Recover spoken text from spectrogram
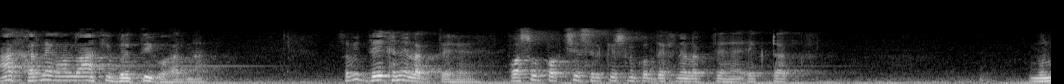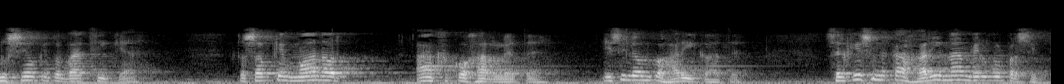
आँख हरने का मतलब आँख की वृत्ति को हरना। सभी देखने लगते हैं। पशु पक्षी श्री कृष्ण को देखने लगते हैं एकटक मनुष्यों की तो बात ही क्या? तो सबके मन और आँख को हर लेते हैं। इसीलिए उनको हरि कहते हैं। श्री कृष्ण का हरि नाम बिल्कुल प्रसिद्ध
